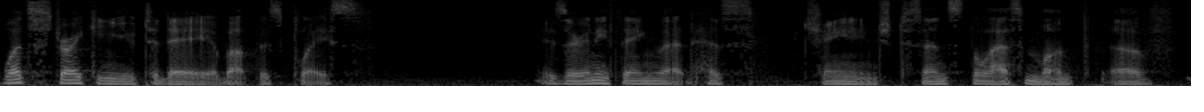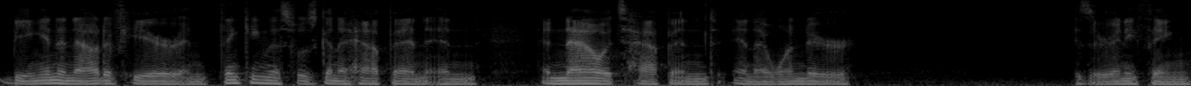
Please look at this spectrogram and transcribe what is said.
what's striking you today about this place? Is there anything that has changed since the last month of being in and out of here and thinking this was going to happen and and now it's happened and I wonder is there anything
